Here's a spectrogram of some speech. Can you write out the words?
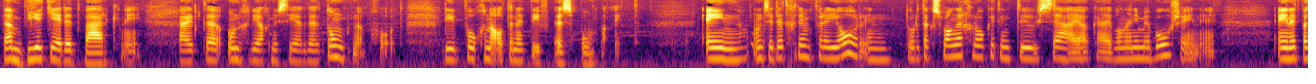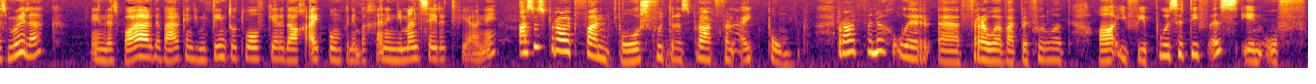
dan weet jy dit werk nê. Hy het 'n ongediagnoseerde tongknop gehad. Die volgende alternatief is pomp uit. En ons het dit gedoen vir 'n jaar en totdat ek swanger geraak het en toe sê hy okay, hy wil nou nie meer bors hê nie. En dit was moeilik en dis baie harde werk en jy moet 10 tot 12 keer 'n dag uitpomp in die begin en niemand sê dit vir jou nie. As ons praat van borsvoed en ons praat van uitpomp, praat vinnig oor uh vroue wat byvoorbeeld HIV positief is en of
